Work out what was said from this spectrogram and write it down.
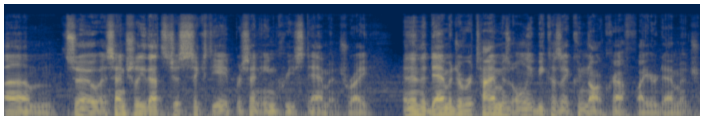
Um, so essentially, that's just 68% increased damage, right? And then the damage over time is only because I could not craft fire damage.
